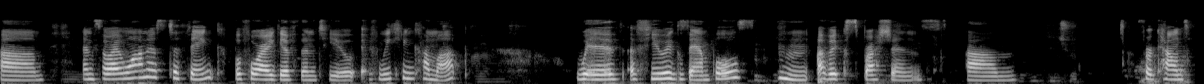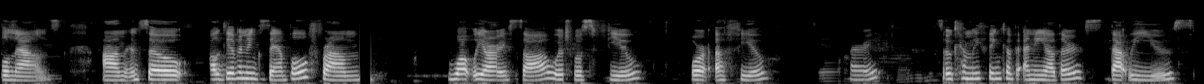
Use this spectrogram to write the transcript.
Um, and so I want us to think, before I give them to you, if we can come up with a few examples of expressions um, for countable nouns. Um, and so I'll give an example from what we already saw, which was few or a few. All right. So can we think of any others that we use?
